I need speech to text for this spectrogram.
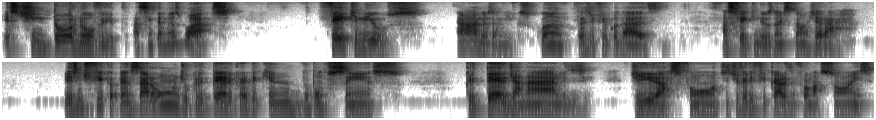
extintor no ouvido. Assim também os boatos. Fake news. Ah, meus amigos, quantas dificuldades as fake news não estão a gerar. E a gente fica a pensar onde o critério kardeciano do bom senso, critério de análise, de ir às fontes, de verificar as informações,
